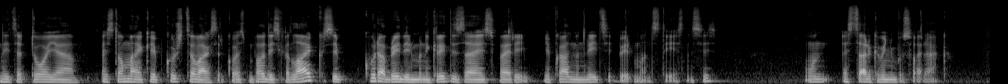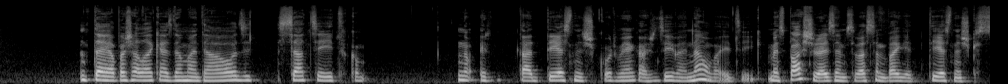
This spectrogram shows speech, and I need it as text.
līdz ar to, jā, es domāju, ka jebkurš cilvēks, ar ko esmu pavadījis kādu laiku, kas kurā brīdī ir mani kritizējis, vai arī jebkāda man rīcība ir mans tiesnesis. Un es ceru, ka viņi būs vairāk. Tajā pašā laikā es domāju, daudzi sacītu, ka nu, ir tādi tiesneši, kur vienkārši dzīvē nav vajadzīgi. Mēs paši reizēm esam baigi tiesneši, kas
